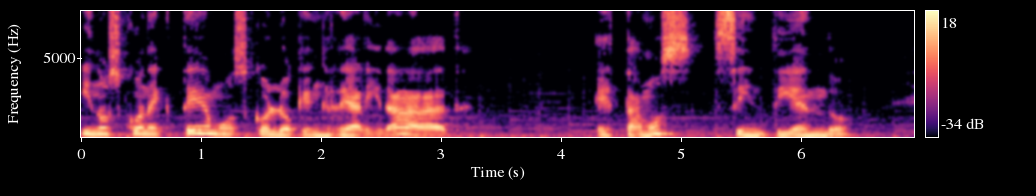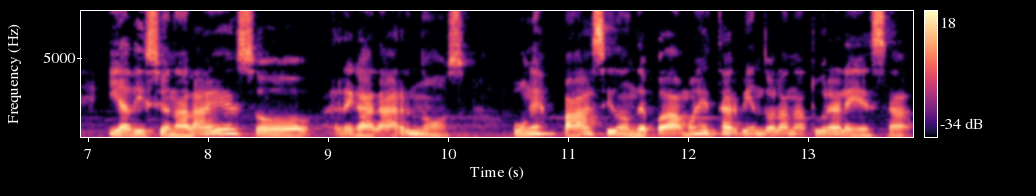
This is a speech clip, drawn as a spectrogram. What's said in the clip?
y nos conectemos con lo que en realidad estamos sintiendo. Y adicional a eso, regalarnos un espacio donde podamos estar viendo la naturaleza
